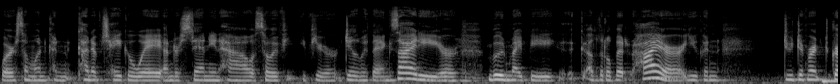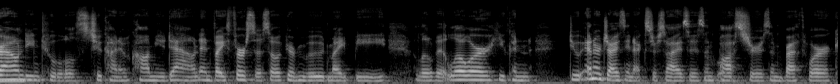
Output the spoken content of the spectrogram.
where someone can kind of take away understanding how. So if, if you're dealing with anxiety, your mm-hmm. mood might be a little bit higher, you can do different grounding tools to kind of calm you down and vice versa. So if your mood might be a little bit lower, you can do energizing exercises and cool. postures and breath work.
